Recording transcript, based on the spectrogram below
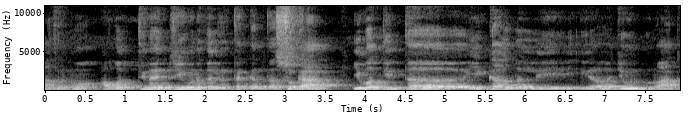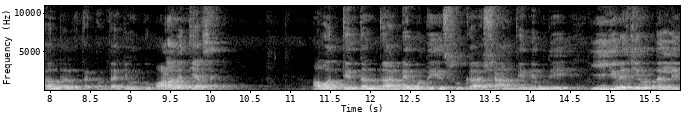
ಆದ್ರೂ ಅವತ್ತಿನ ಜೀವನದಲ್ಲಿರ್ತಕ್ಕಂಥ ಸುಖ ಇವತ್ತಿಂಥ ಈ ಕಾಲದಲ್ಲಿ ಇರೋ ಜೀವನಕ್ಕೂ ಆ ಕಾಲದಲ್ಲಿರ್ತಕ್ಕಂಥ ಜೀವನಕ್ಕೂ ಭಾಳ ವ್ಯತ್ಯಾಸ ಇದೆ. ಅವತ್ತಿದ್ದಂಥ ನೆಮ್ಮದಿ, ಸುಖ, ಶಾಂತಿ, ನೆಮ್ಮದಿ ಈಗಿನ ಜೀವನದಲ್ಲಿ,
